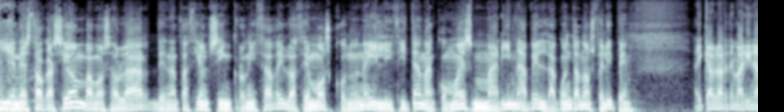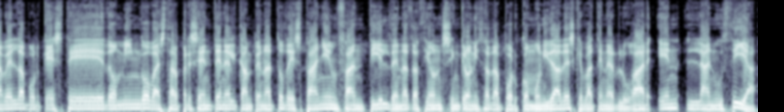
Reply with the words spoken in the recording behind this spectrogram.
Y en esta ocasión vamos a hablar de natación sincronizada y lo hacemos con una ilicitana como es Marina Belda. Cuéntanos, Felipe. Hay que hablar de Marina Belda porque este domingo va a estar presente en el Campeonato de España Infantil de Natación Sincronizada por Comunidades que va a tener lugar en La Nucía.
